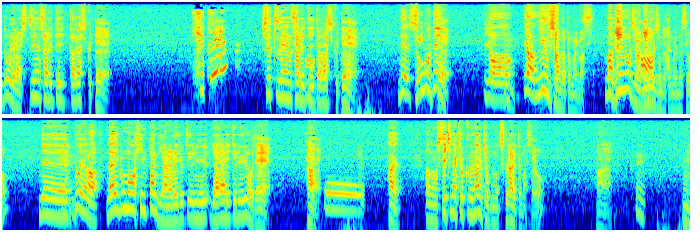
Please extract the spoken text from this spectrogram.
どうやら出演されていったらしくて。出演？出演されていたらしくて。でそこでいやー、うん。いやミュージシャンだと思います。まあ芸能人は芸能人だと思いますよ。で、うん。どうやらライブも頻繁にやられてるやられてるようではい。ほはい。あの素敵な曲何曲も作られてましたよ。はい。うん。うん。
